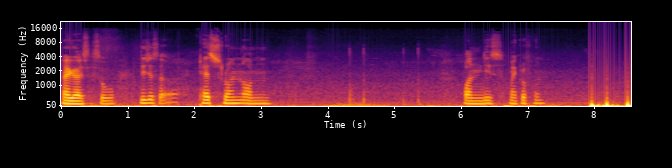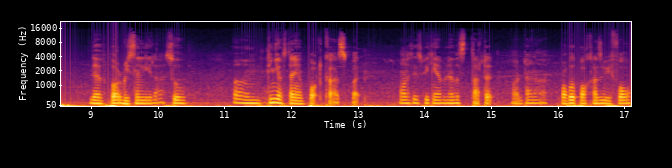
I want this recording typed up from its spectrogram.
Hi guys, so this is a test run on on this microphone that I've bought recently lah. So um thinking of starting a podcast, but honestly speaking I've never started or done a proper podcast before.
